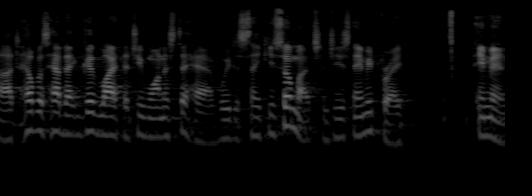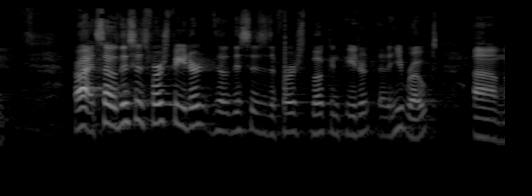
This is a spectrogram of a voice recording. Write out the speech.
uh, to help us have that good life that you want us to have. We just thank you so much. In Jesus' name we pray. Amen. All right, so this is First Peter. So this is the first book in Peter that he wrote. Um,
